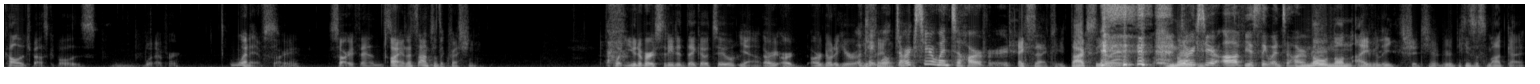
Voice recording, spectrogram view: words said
College basketball is whatever. Whatevs. Sorry, sorry, fans. All right, let's answer the question. What university did they go to? Yeah. our our, our Dota hero. Okay, well, team. Darkseer went to Harvard. Exactly. Darkseer. no, Darkseer obviously went to Harvard. no non Ivy League shit here, dude. He's a smart guy.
